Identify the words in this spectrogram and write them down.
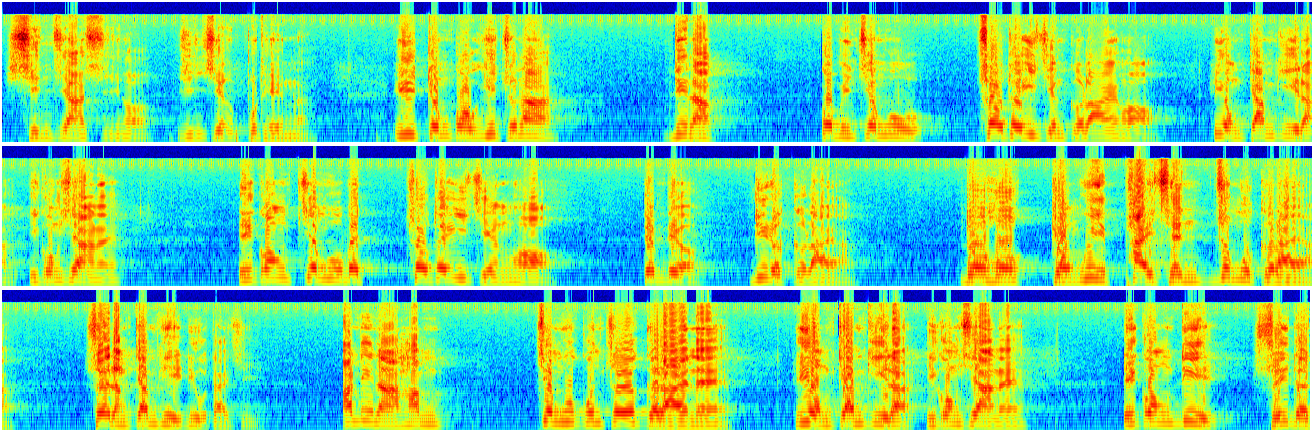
真正是吼，人生不停啦。伊中国迄阵啊，你若国民政府撤退以前过来吼，迄用检举啦。伊讲啥呢？伊讲政府要撤退以前吼，对不对？你著过来啊，就互共会派遣任务过来啊。所以人检举你有代志，啊，你若含政府军做过来呢？伊用检举啦。伊讲啥呢？伊讲你。随着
